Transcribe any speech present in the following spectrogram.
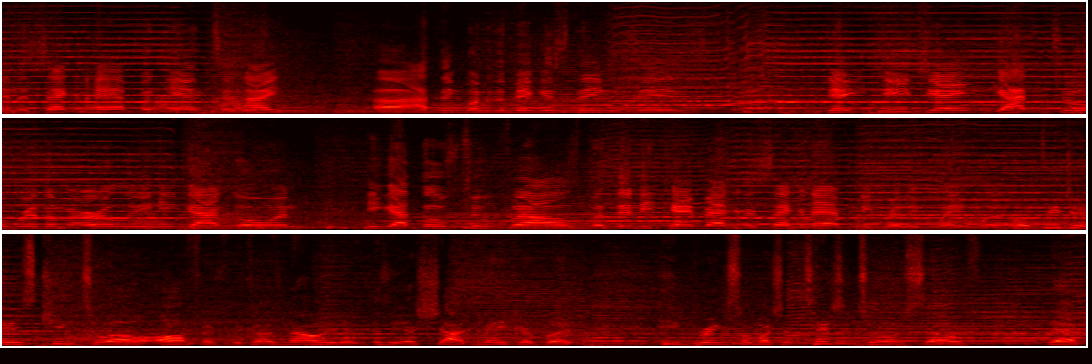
in the second half again tonight. Uh, I think one of the biggest things is DJ got into a rhythm early. He got going. He got those two fouls, but then he came back in the second half and he really played well. Well, DJ is key to our offense because not only is he a shot maker, but he brings so much attention to himself that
